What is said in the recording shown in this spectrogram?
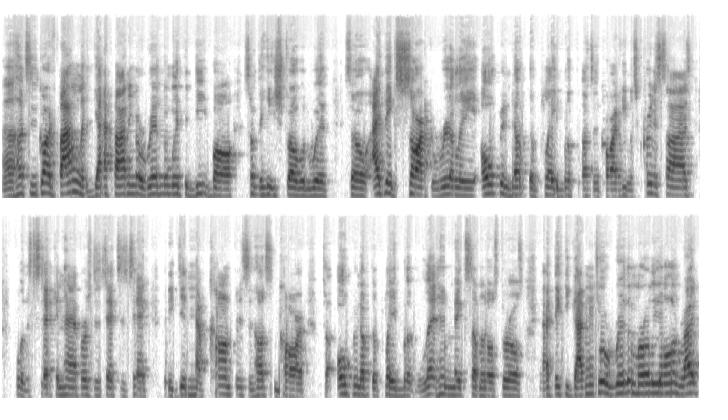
Uh, Hudson Card finally got finding a rhythm with the deep ball, something he struggled with. So I think Sark really opened up the playbook for Hudson Card. He was criticized for the second half versus Texas Tech that he didn't have confidence in Hudson Card to open up the playbook, let him make some of those throws. And I think he got into a rhythm early on, right?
